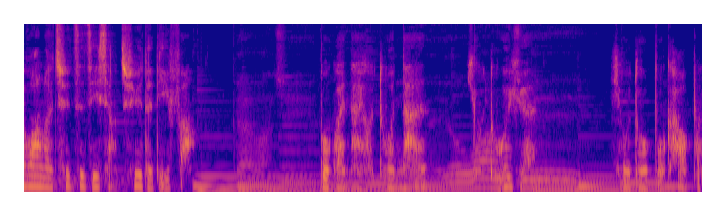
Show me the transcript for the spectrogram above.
忘了去自己想去的地方，不管那有多难、有多远、有多不靠谱。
